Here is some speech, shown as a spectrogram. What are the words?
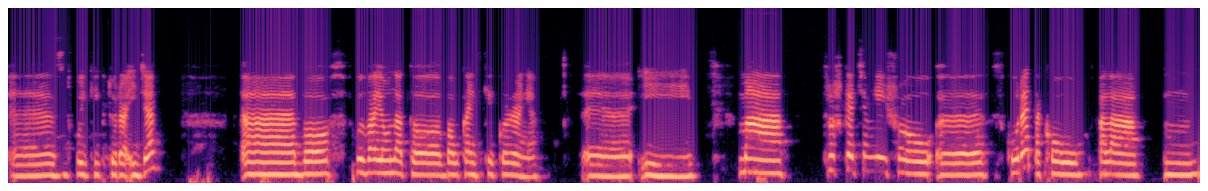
e, z dwójki, która idzie, e, bo wpływają na to bałkańskie korzenie. E, I ma troszkę ciemniejszą skórę, taką ala mm,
